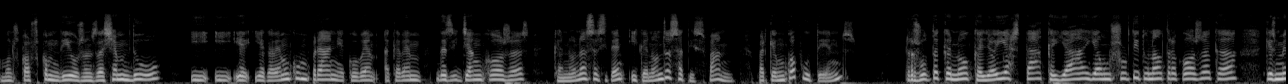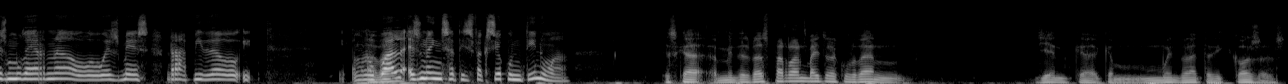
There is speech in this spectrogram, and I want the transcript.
Molts cops, com dius, ens deixem dur i, i, i acabem comprant i acabem, acabem desitjant coses que no necessitem i que no ens satisfan. Perquè un cop ho tens, resulta que no, que allò ja està, que ja hi ha un sortit una altra cosa que, que és més moderna o és més ràpida. O, i, amb la qual és una insatisfacció contínua. És que mentre vas parlant vaig recordant gent que, que en un moment donat t'ha dit coses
